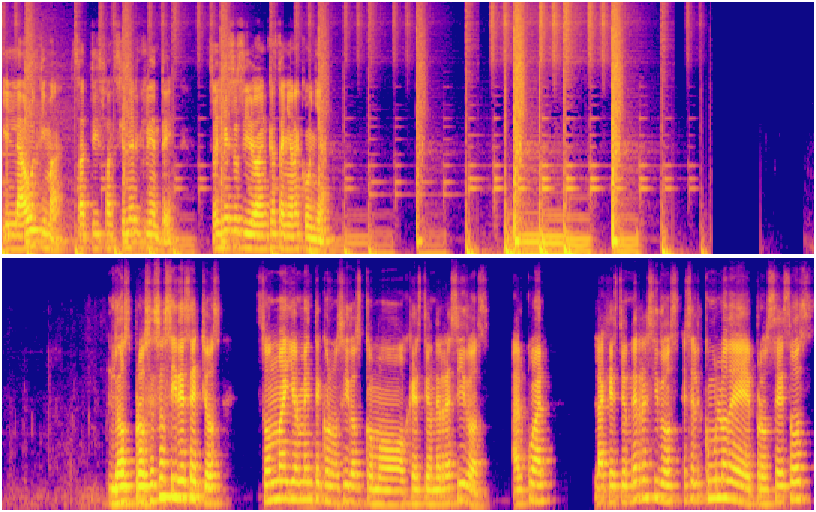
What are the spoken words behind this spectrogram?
y la última, satisfacción del cliente. Soy Jesús Iván Castañona Cuña. Los procesos y desechos son mayormente conocidos como gestión de residuos, al cual la gestión de residuos es el cúmulo de procesos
